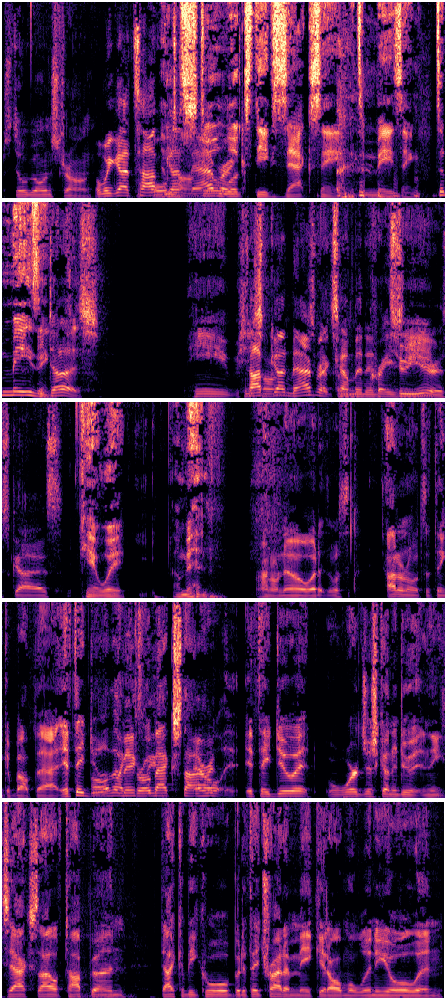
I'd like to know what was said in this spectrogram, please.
still going strong. And we got Top Old Gun time. Still looks the exact same. It's amazing. It's amazing. He does. He he's Top on- Gun Maverick some coming in crazy, two years, guys. Can't wait. I'm in. I don't know what it was. I don't know what to think about that. If they do All it like makes me- throwback style, every- if they do it, we're just going to do it in the exact style of Top Gun. That could be cool. But if they try to make it all millennial and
